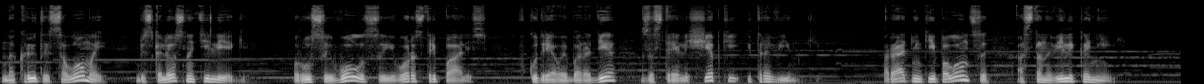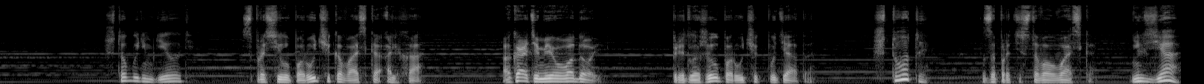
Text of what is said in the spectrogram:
накрытый соломой, бесколесной телеги. Русые волосы его растрепались, в кудрявой бороде застряли щепки и травинки. Ратники и полонцы остановили коней. «Что будем делать?» — спросил у поручика Васька Альха. «Окатим его водой», — предложил поручик Путята. «Что ты?» — запротестовал Васька. «Нельзя.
